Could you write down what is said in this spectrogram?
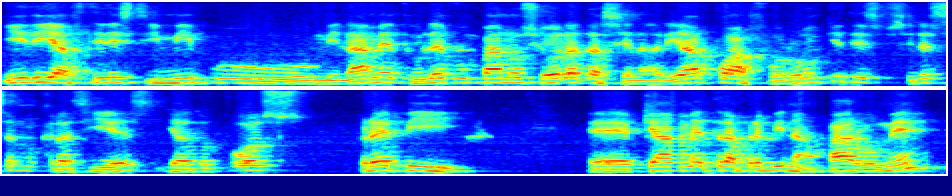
Ήδη αυτή τη στιγμή που μιλάμε, δουλεύουν πάνω σε όλα τα σενάρια που αφορούν και τις ψηλές θερμοκρασίες για το πώς πρέπει, ε, ποια μέτρα πρέπει να πάρουμε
